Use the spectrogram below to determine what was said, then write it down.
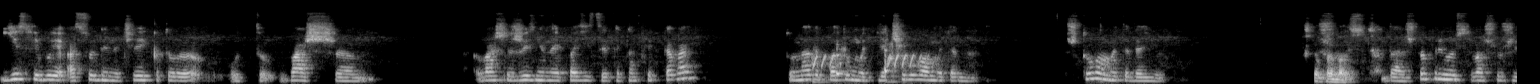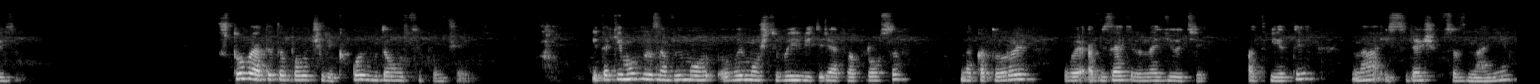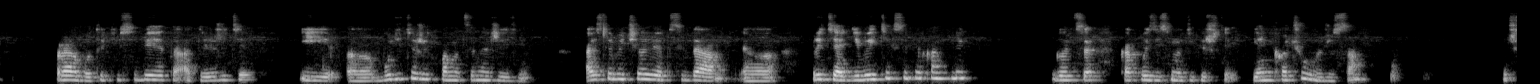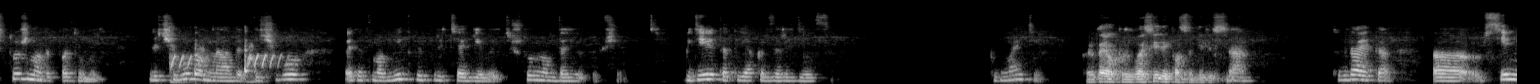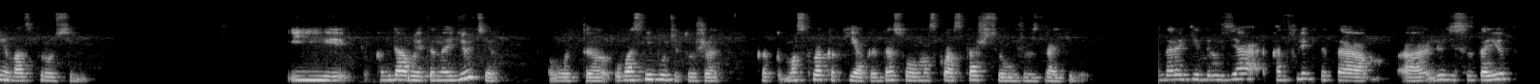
если вы особенно человек, который вот ваш, эм, ваша жизненная позиция это конфликтовать, то надо подумать, для чего вам это надо, что вам это дает. Что приносит. Да, что приносит в вашу жизнь. Что вы от этого получили? Какое удовольствие получаете? И таким образом вы, вы можете выявить ряд вопросов, на которые вы обязательно найдете ответы на исцеляющем сознании, проработайте себе это, отрежете и э, будете жить полноценной жизнью. А если вы человек всегда э, притягиваете к себе конфликт, говорится, как вы здесь многие пишете, я не хочу, он же сам. Значит, тоже надо подумать. Для чего вам надо? Для чего этот магнит вы притягиваете? Что он вам дает вообще? Где этот якорь зародился? Понимаете? Когда его пригласили и посадили в семью. Да. Когда это э, в вас бросили. И когда вы это найдете, вот, э, у вас не будет уже, как Москва, как якорь, да, слово Москва скажешь, все уже вздрагивает. Дорогие друзья, конфликт это э, люди создают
